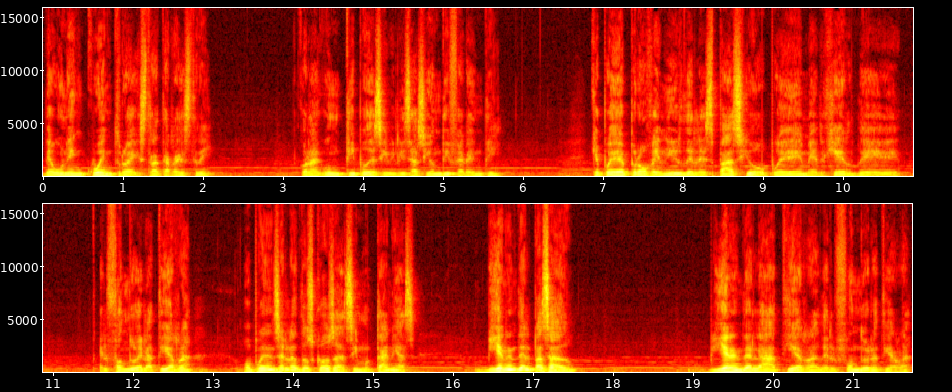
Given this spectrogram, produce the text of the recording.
de un encuentro extraterrestre con algún tipo de civilización diferente? que puede provenir del espacio o puede emerger de el fondo de la Tierra, o pueden ser las dos cosas simultáneas. Vienen del pasado vienen de la Tierra, del fondo de la Tierra,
